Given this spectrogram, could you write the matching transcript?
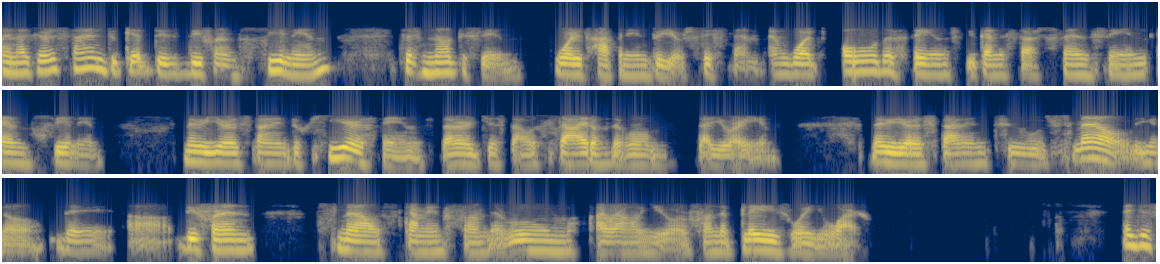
And as you're starting to get this different feeling, just noticing what is happening to your system and what all the things you can start sensing and feeling. Maybe you're starting to hear things that are just outside of the room that you are in. Maybe you're starting to smell, you know, the uh, different smells coming from the room around you or from the place where you are. And just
